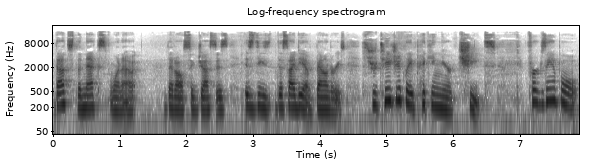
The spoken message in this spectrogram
that's the next one I, that I'll suggest is is these this idea of boundaries. Strategically picking your cheats. For example,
